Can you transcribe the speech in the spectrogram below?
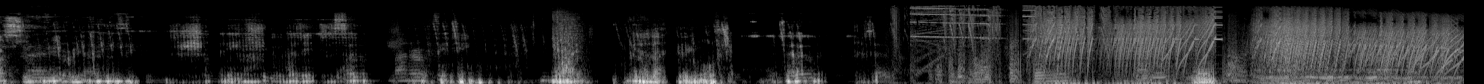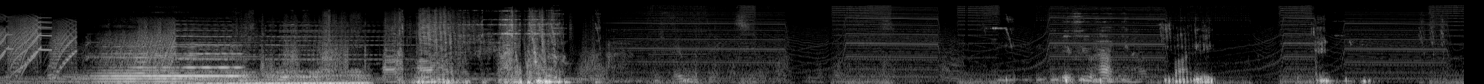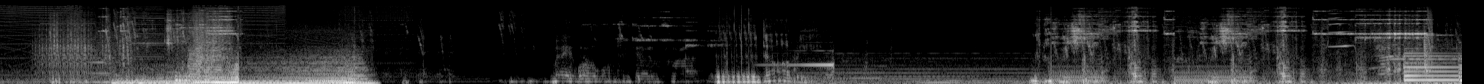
Australian may well want to go for the derby.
